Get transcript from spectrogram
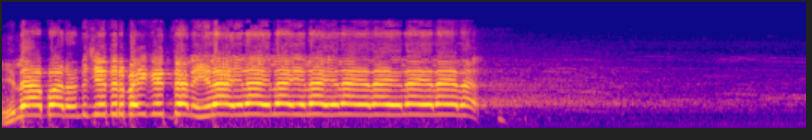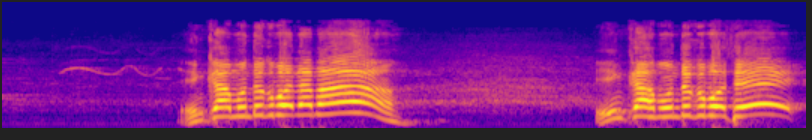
ఇలా బా రెండు చేతులు పైకి ఎత్తాను ఇలా ఇలా ఇలా ఇలా ఇలా ఇలా ఇలా ఇలా ఇలా. ఇంకా ముందుకు పోదామా? ఇంకా ముందుకు పోతే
